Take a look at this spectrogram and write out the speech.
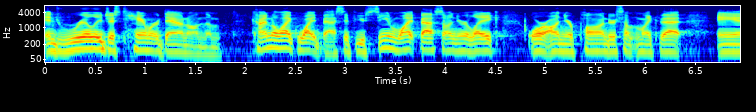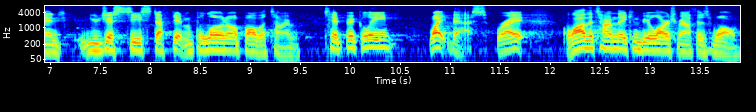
and really just hammer down on them. Kind of like white bass. If you've seen white bass on your lake or on your pond or something like that, and you just see stuff getting blown up all the time. Typically, white bass, right? A lot of the time they can be largemouth as well.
